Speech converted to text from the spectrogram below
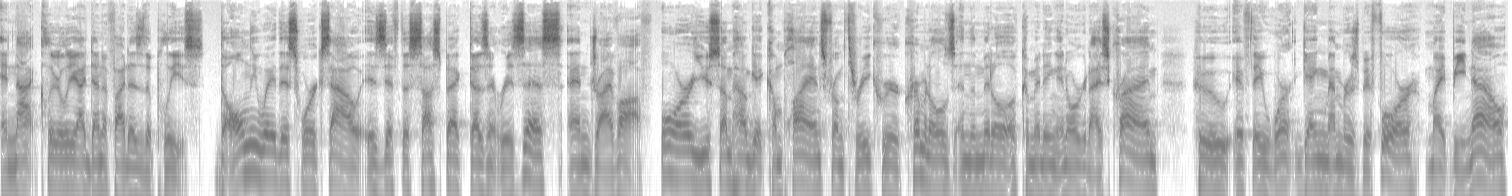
and not clearly identified as the police. The only way this works out is if the suspect doesn't resist and drive off, or you somehow get compliance from three career criminals in the middle of committing an organized crime who, if they weren't gang members before, might be now.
